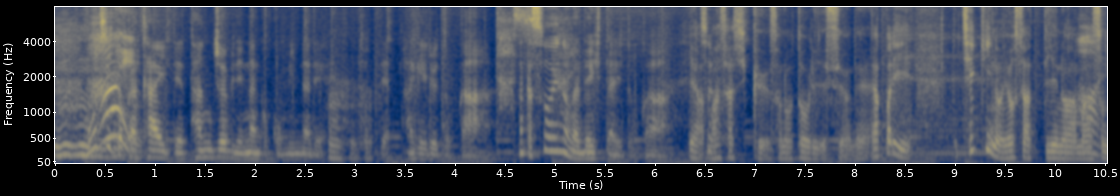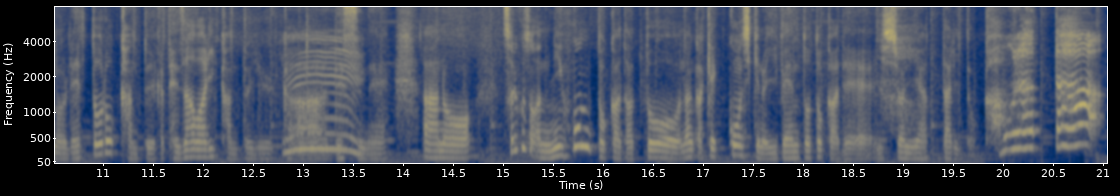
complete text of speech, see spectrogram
うん文字はいとか書いて誕生日でなんかこうみんなでうんうん撮ってあげるとか、確かに。なんかそういうのができたりとか。いやまさしくその通りですよね。やっぱりチェキの良さっていうのはまはい。あそのレトロ感というか手触り感というかうん。ですね。あのそれこそ日本とかだとなんか結婚式のイベントとかで一緒にやったりとか。もらった。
